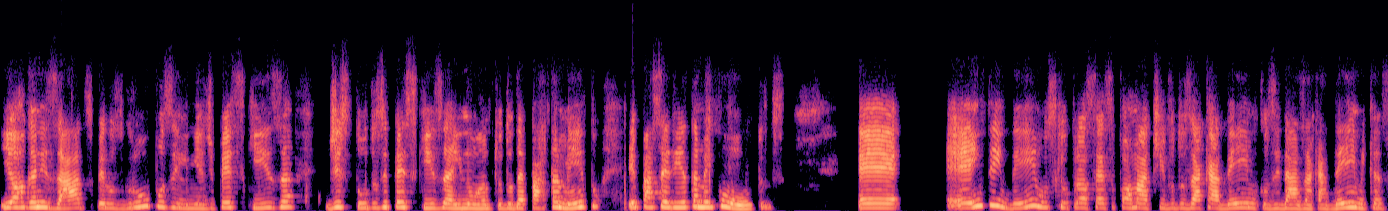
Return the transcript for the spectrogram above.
e organizados pelos grupos e linhas de pesquisa, de estudos e pesquisa aí no âmbito do departamento, em parceria também com outros. É, é, entendemos que o processo formativo dos acadêmicos e das acadêmicas,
